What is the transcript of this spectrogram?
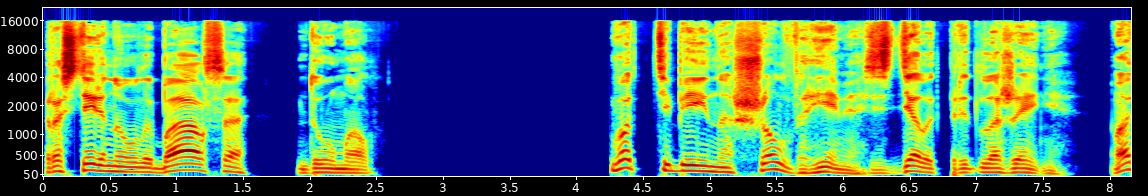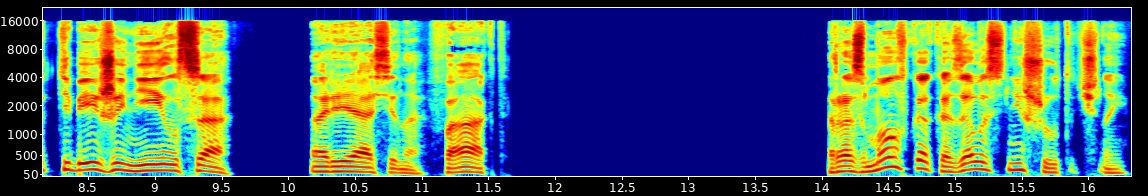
растерянно улыбался — думал. Вот тебе и нашел время сделать предложение. Вот тебе и женился. Арясина, факт. Размолвка оказалась нешуточной.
